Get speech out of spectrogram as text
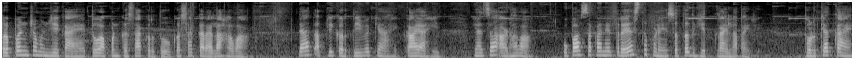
प्रपंच म्हणजे काय तो आपण कसा करतो कसा करायला हवा त्यात आपली कर्तव्य काय आहे काय आहेत ह्याचा आढावा उपासकाने त्रयस्थपणे सतत घेत राहिला पाहिजे. थोडक्यात काय?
